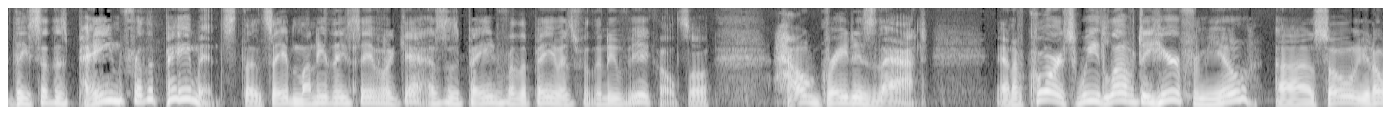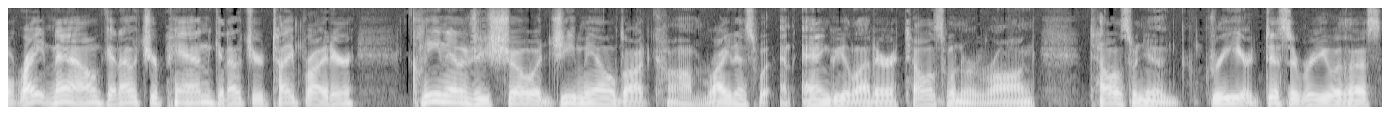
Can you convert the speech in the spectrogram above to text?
they said it's paying for the payments. The same money they save on gas is paying for the payments for the new vehicle. So how great is that? And of course we'd love to hear from you. Uh, so you know right now get out your pen get out your typewriter cleanenergyshow at gmail.com write us with an angry letter tell us when we're wrong tell us when you agree or disagree with us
